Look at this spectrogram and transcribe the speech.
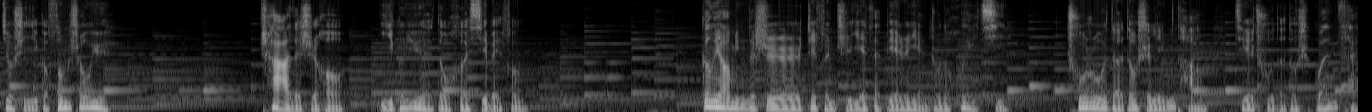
就是一个丰收月。差的时候，一个月都喝西北风。更要命的是，这份职业在别人眼中的晦气，出入的都是灵堂，接触的都是棺材。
